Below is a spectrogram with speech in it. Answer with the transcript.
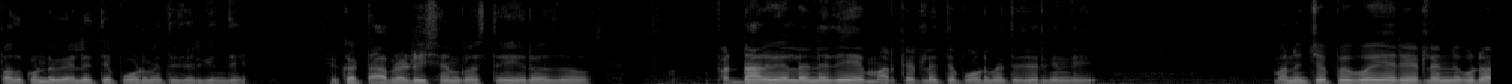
పదకొండు వేలు అయితే పోవడం అయితే జరిగింది. ఇక టాబ్లెట్ విషయానికి వస్తే ఈరోజు పద్నాలుగు వేలు అనేది మార్కెట్లో అయితే పోవడం అయితే జరిగింది. మనం చెప్పబోయే రేట్లన్నీ కూడా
